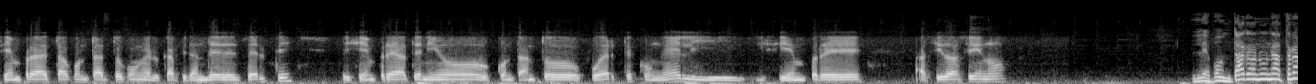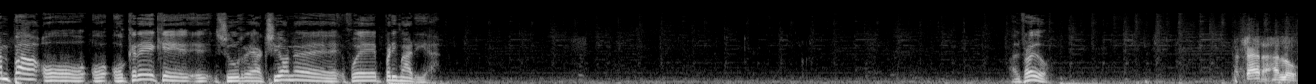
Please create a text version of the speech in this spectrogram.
Siempre ha estado en contacto con el capitán de- del Celtic y siempre ha tenido contacto fuerte con él y, siempre ha sido así, ¿no? ¿Le montaron una trampa o cree que eh, su reacción eh, fue primaria? Alfredo. La cara, aló.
